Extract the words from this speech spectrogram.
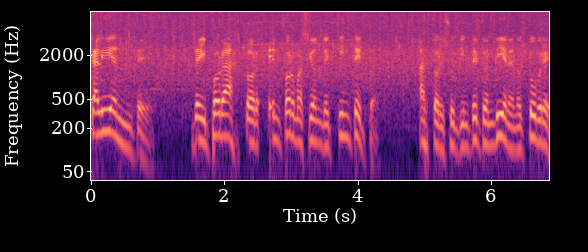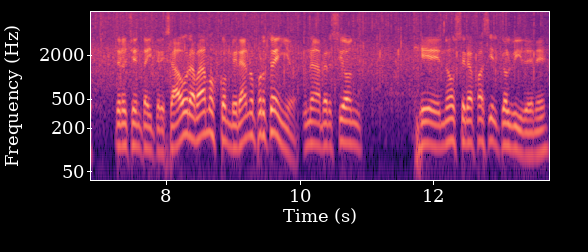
Caliente de y por Astor en formación de quinteto. Astor y su quinteto en Viena en octubre del 83. Ahora vamos con Verano Porteño, una versión que no será fácil que olviden, ¿eh?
